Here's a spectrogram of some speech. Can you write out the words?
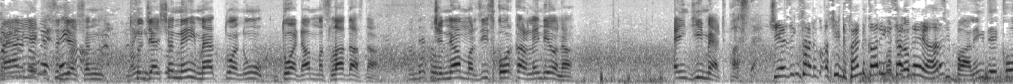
ਮੈਂ ਵੀ ਇੱਕ ਸੁਜੈਸ਼ਨ ਸੁਜੈਸ਼ਨ ਨਹੀਂ ਮੈਂ ਤੁਹਾਨੂੰ ਤੁਹਾਡਾ ਮਸਲਾ ਦੱਸਦਾ ਜਿੰਨਾ ਮਰਜ਼ੀ ਸਕੋਰ ਕਰ ਲੈਂਦੇ ਹੋ ਨਾ ਐਂਜੀ ਮੈਚ ਫਸਦਾ। ਚੇਜ਼ਿੰਗ ਸਾਡੇ ਕੋਲ ਅਸੀਂ ਡਿਫੈਂਡ ਕਰ ਹੀ ਨਹੀਂ ਸਕਦੇ ਯਾਰ। ਤੁਸੀਂ ਬਾਲਿੰਗ ਦੇਖੋ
